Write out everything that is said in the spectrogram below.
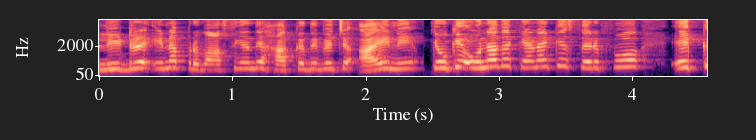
ਲੀਡਰ ਇਹਨਾਂ ਪ੍ਰਵਾਸੀਆਂ ਦੇ ਹੱਕ ਦੇ ਵਿੱਚ ਆਏ ਨੇ ਕਿਉਂਕਿ ਉਹਨਾਂ ਦਾ ਕਹਿਣਾ ਹੈ ਕਿ ਸਿਰਫ ਇੱਕ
